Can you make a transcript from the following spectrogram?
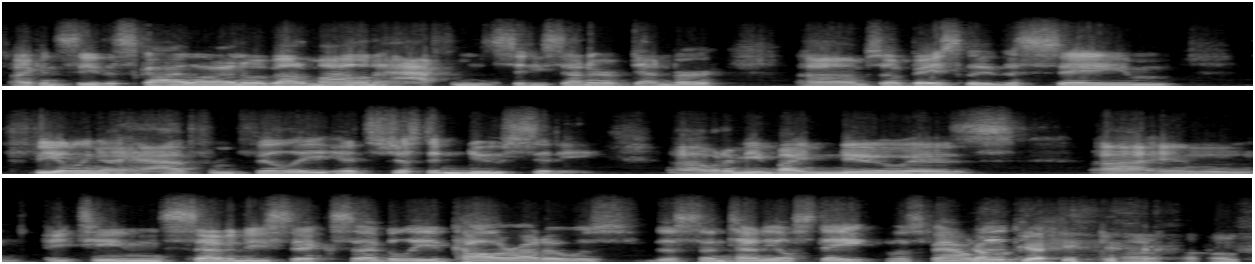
I can see the skyline. I'm about a mile and a half from the city center of Denver. Um, so basically the same feeling I have from Philly. It's just a new city. Uh, what I mean by new is uh, in 1876, I believe, Colorado was the Centennial State was founded. Okay. uh, um,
